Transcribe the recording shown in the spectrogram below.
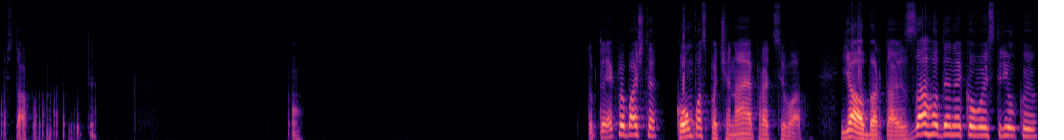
ось так воно має бути. О. Тобто, як ви бачите, компас починає працювати. Я обертаю за годинниковою стрілкою.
